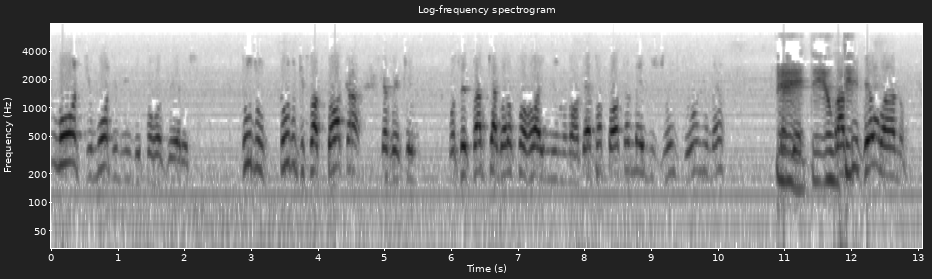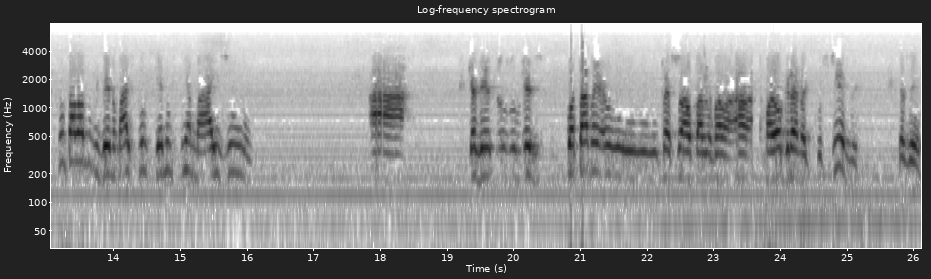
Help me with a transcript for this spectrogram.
um monte, um monte de, de forrozeiros. Tudo, tudo que só toca, quer dizer, que você sabe que agora o forró aí no Nordeste só toca no mês de junho, julho, né? É, para viver o ano. Não estava vivendo mais porque não tinha mais o. A, quer dizer, eles botavam o, pessoal para levar a, maior grana possível. Quer dizer,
